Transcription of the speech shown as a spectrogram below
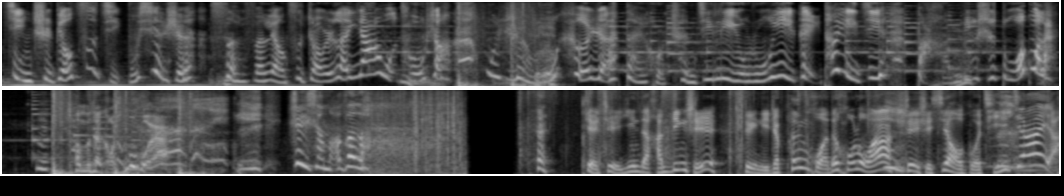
金翅雕自己不现身，三番两次找人来压我头上，我忍无可忍。待会儿趁机利用如意给他一击，把寒冰石夺过来。嗯，他们在搞什么鬼？这下麻烦了。哼。这至阴的寒冰石对你这喷火的葫芦娃真是效果奇佳呀！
